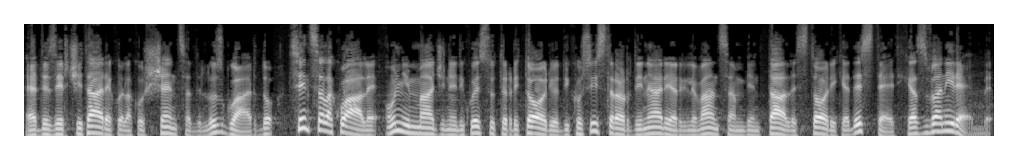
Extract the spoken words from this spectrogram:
e ad esercitare quella coscienza dello sguardo senza la quale ogni immagine di questo territorio di così straordinaria rilevanza ambientale, storica ed estetica svanirebbe.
